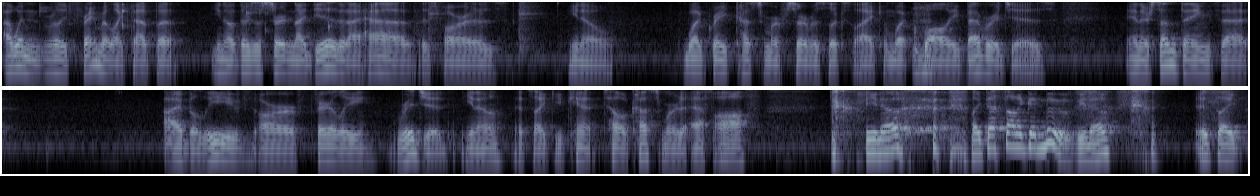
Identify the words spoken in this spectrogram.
I wouldn't really frame it like that, but you know, there's a certain idea that I have as far as you know what great customer service looks like and what mm-hmm. quality beverage is. And there's some things that I believe are fairly rigid, you know? It's like you can't tell a customer to F off, you know? like that's not a good move, you know? It's like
